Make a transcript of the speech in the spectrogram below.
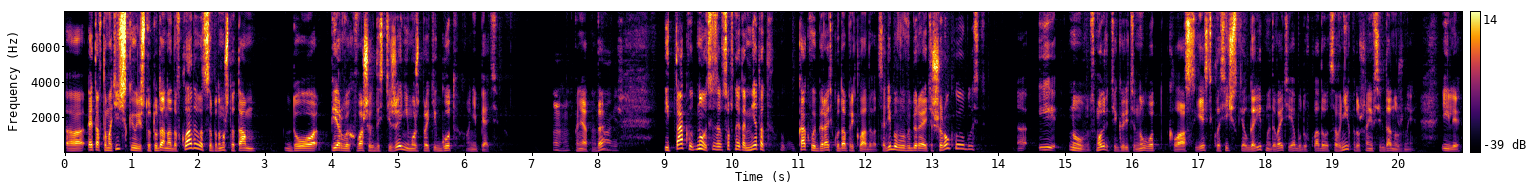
Э, Это автоматически говорит, что туда надо вкладываться, потому что там до первых ваших достижений может пройти год, а не пять. Понятно, да? Логично. И так, ну, собственно, это метод, как выбирать, куда прикладываться. Либо вы выбираете широкую область, и, ну, смотрите и говорите, ну вот, класс, есть классические алгоритмы, давайте я буду вкладываться в них, потому что они всегда нужны. Или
